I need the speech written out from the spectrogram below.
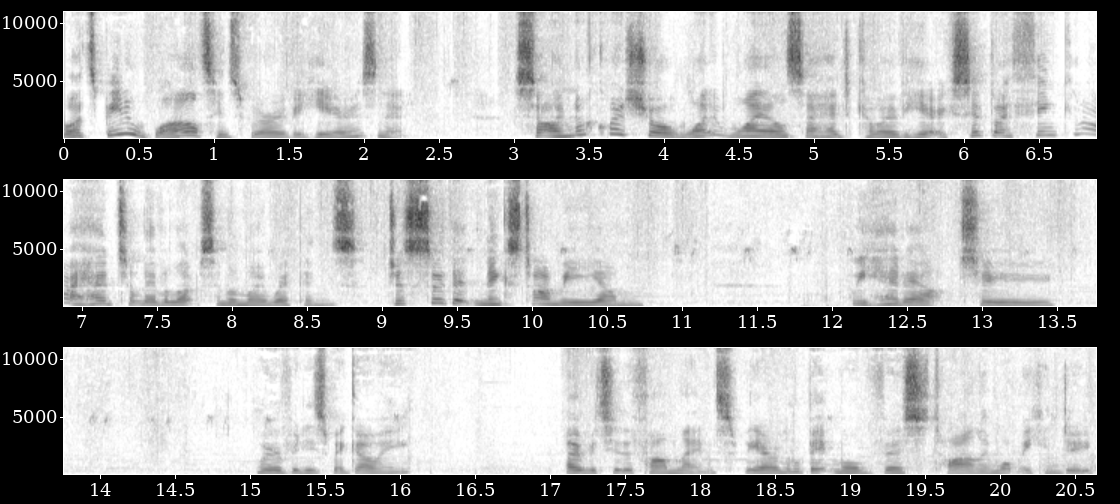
Well it's been a while since we're over here, isn't it? So I'm not quite sure what why else I had to come over here, except I think I had to level up some of my weapons. Just so that next time we um we head out to wherever it is we're going, over to the farmlands, we are a little bit more versatile in what we can do.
